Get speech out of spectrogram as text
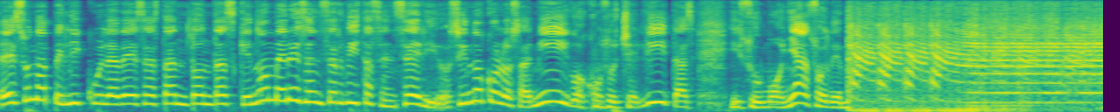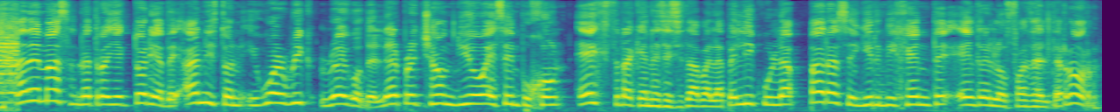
es una película de esas tan tontas que no merecen ser vistas en serio, sino con los amigos, con sus chelitas y su moñazo de... Además, la trayectoria de Aniston y Warwick luego de Leprechaun dio ese empujón extra que necesitaba la película para seguir vigente entre los fans del terror.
